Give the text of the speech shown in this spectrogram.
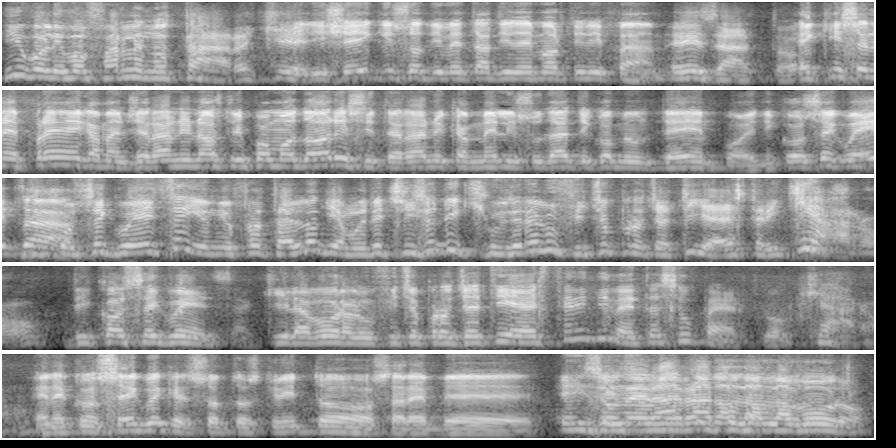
Io volevo farle notare Che che... gli sceicchi sono diventati dei morti di fame. Esatto. E chi se ne frega, mangeranno i nostri pomodori e si terranno i cammelli sudati come un tempo. E di conseguenza... Di conseguenza io e mio fratello abbiamo deciso di chiudere l'ufficio progetti esteri, chiaro? Di conseguenza, chi lavora all'ufficio progetti esteri diventa superfluo, chiaro? E ne consegue che il sottoscritto sarebbe... Esonerato, dal lavoro.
